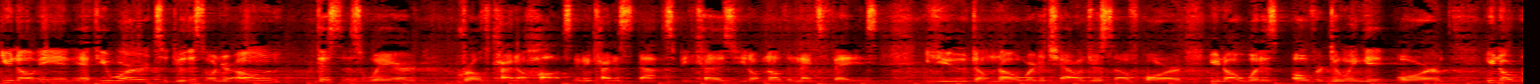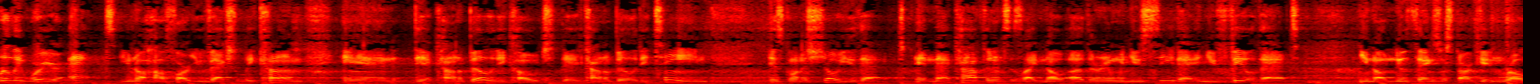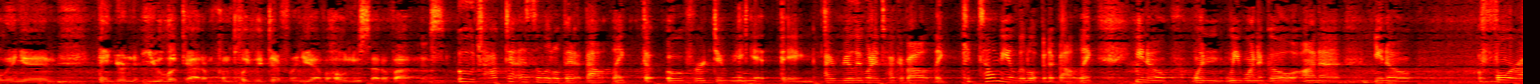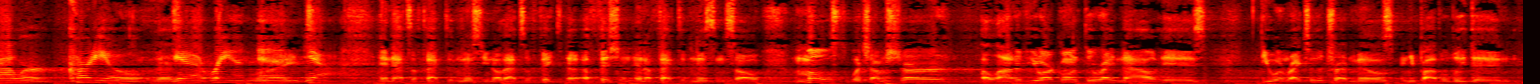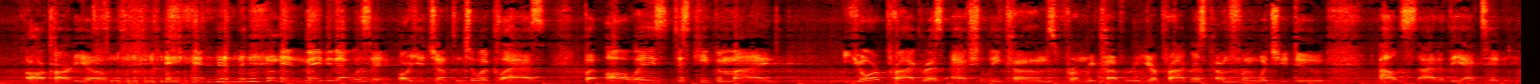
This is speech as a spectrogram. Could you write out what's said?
you know, and if you were to do this on your own, this is where growth kind of halts and it kind of stops because you don't know the next phase. You don't know where to challenge yourself or, you know, what is overdoing it or, you know, really where you're at, you know, how far you've actually come. And the accountability coach, the accountability team, is going to show you that. And that confidence is like no other. And when you see that and you feel that, you know, new things will start getting rolling in, and you you look at them completely different. You have a whole new set of eyes. Ooh, talk to us a little bit about like the overdoing it thing. I really want to talk about like, tell me a little bit about like, you know, when we want to go on a, you know, four hour cardio that's yeah rant right. and yeah. And that's effectiveness you know that's uh, efficient and effectiveness. And so most which i'm sure a lot of you are going through right now is you went right to the treadmills and you probably did all cardio. And maybe that was it. Or you jumped into a class. But always just keep in mind your progress actually comes from recovery. Your progress comes from what you do outside of the activity.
